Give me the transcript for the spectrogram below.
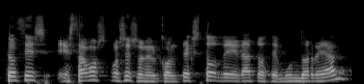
Entonces, estamos pues eso, en el contexto de datos de mundo real,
